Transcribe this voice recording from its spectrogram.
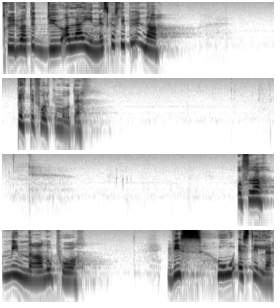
tror du at du alene skal slippe unna dette folkemordet? Og så minner han henne på Hvis hun er stille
